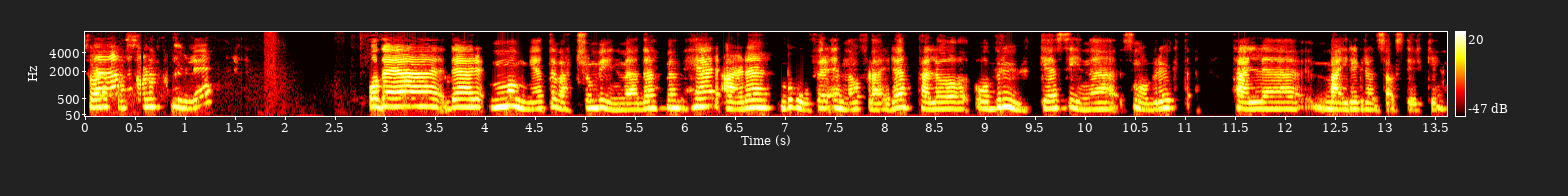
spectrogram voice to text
så er dette fullt mulig. Og det, det, er mange etter hvert som begynner med det. Men her er det behov for enda flere til å, å bruke sine småbruk til eh, mer grønnsaksdyrking.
